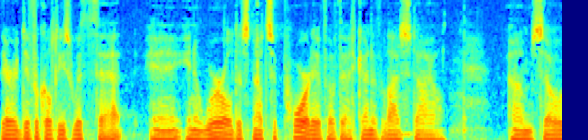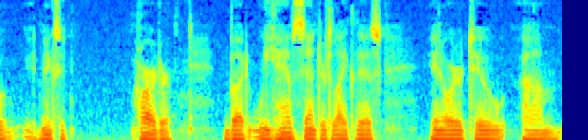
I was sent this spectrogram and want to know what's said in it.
there are difficulties with that in a world that's not supportive of that kind of lifestyle. Um, so it makes it harder. But we have centers like this in order to um,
